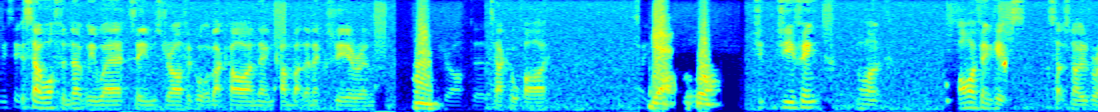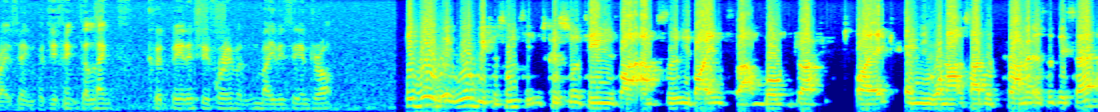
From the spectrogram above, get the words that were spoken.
we see it so often, don't we, where teams draft a quarterback high and then come back the next year and Hmm. draft a tackle high. So, Yeah, Do, do you think, like, I think it's such an overrated thing, but do you think the length could be an issue for him and maybe see him drop? It will, it will be for some teams because some teams like absolutely buy into that and won't draft like anyone outside the parameters that they set.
